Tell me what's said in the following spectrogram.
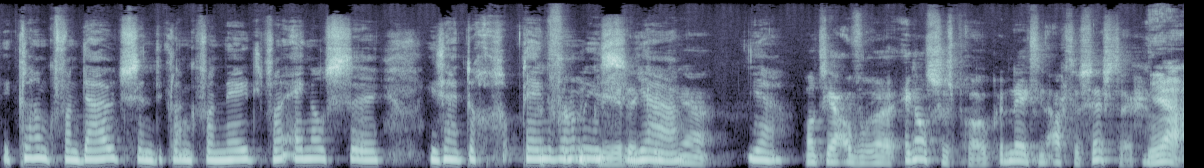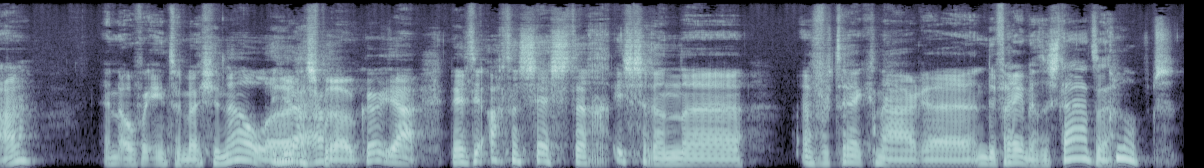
de klank van Duits en de klank van, Nederlands, van Engels, eh, die zijn toch op de een of andere manier. ja, ik. ja. Ja. Want ja, over eh, Engels gesproken, 1968. Ja, en over internationaal eh, Ja. gesproken. Ja, 1968 is er een, eh, een vertrek naar eh, de Verenigde Staten. klopt.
